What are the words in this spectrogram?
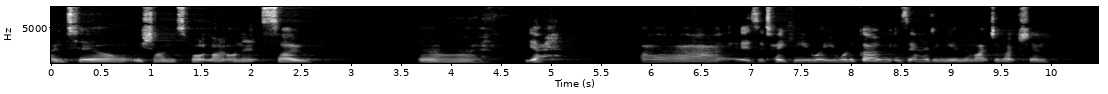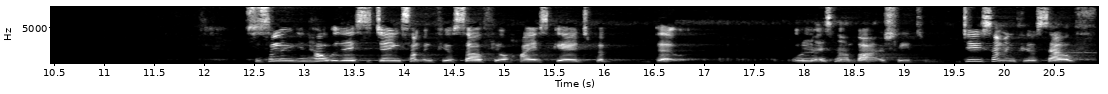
until we shine the spotlight on it. So, uh, yeah. Uh, is it taking you where you want to go? Is it heading you in the right direction? So something that can help with this is doing something for yourself, your highest good, but but well, it's not about actually do something for yourself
